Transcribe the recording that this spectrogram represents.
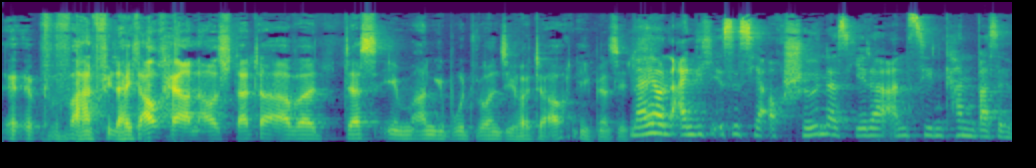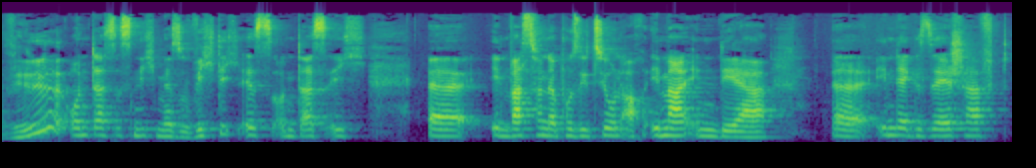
äh, waren vielleicht auch Herrenausstatter, aber das im Angebot wollen sie heute auch nicht mehr sehen. Naja, und eigentlich ist es ja auch schön, dass jeder anziehen kann, was er will und dass es nicht mehr so wichtig ist und dass ich äh, in was für einer Position auch immer in der, äh, in der Gesellschaft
